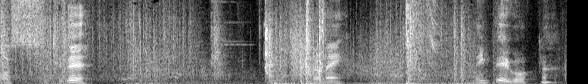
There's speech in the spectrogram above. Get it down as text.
Nossa, quer ver? Também. Nem pegou.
